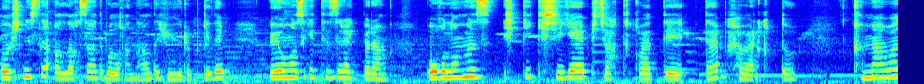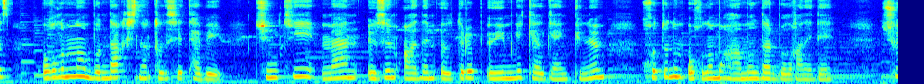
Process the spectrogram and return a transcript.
qo'shnisi allohzodi bo'lgan holda yugurib kelib uyingizga tezroq biring o'g'lingiz ikki kishiga pichoq tiqyapti deb xabar qilibdi qimavoz o'g'limning bundoq ishni qilishi tabiiy chunki man o'zim odam o'ldirib uyimga kelgan kunim xotinim o'g'lim homildor bo'lgan edi shu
